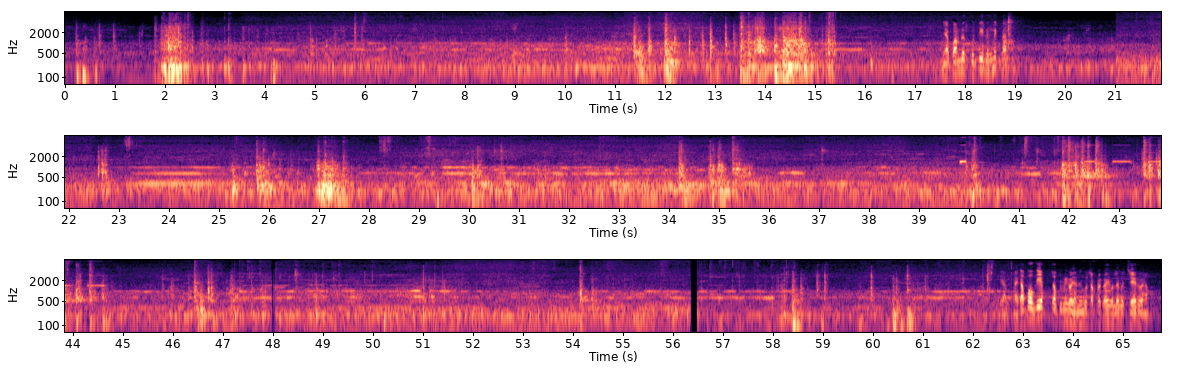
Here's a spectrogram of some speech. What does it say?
เนี่ยความลึกกุฏิหนึ่งเมตรนะ นะครับก็โอเคครับชอบคลิปนี้ก็อย่าลืมกดซับสไครต์กดไลค์กดแชร์ด้วยนะครับ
